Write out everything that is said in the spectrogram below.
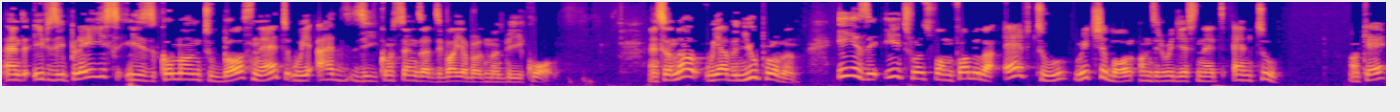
and if the place is common to both nets, we add the constant that the variables must be equal. And so now we have a new problem. Is the E-transform formula F2 reachable on the reduced net N2? Okay,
